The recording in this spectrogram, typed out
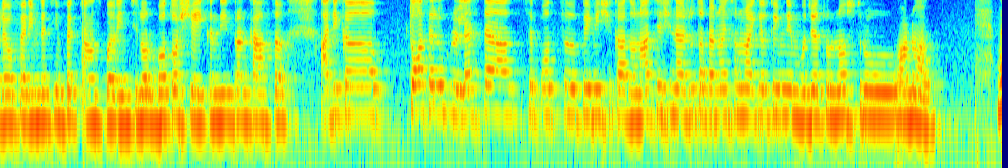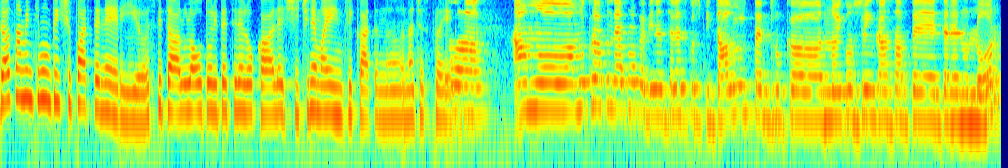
le oferim dezinfectanți părinților, botoșei când intră în casă, adică toate lucrurile astea se pot primi și ca donație și ne ajută pe noi să nu mai cheltuim din bugetul nostru anual. Vreau să amintim un pic și partenerii, uh, spitalul, autoritățile locale și cine mai e implicat în, în acest proiect. Uh, am, uh, am lucrat îndeaproape, bineînțeles, cu spitalul, pentru că noi construim casa pe terenul lor.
